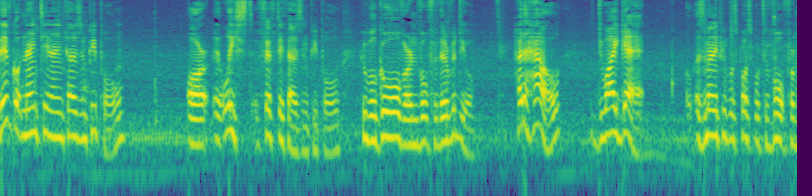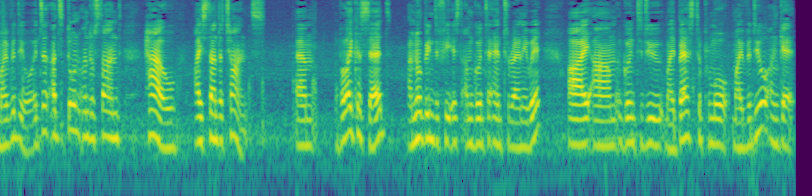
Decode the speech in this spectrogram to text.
They've got ninety nine thousand people or at least 50,000 people who will go over and vote for their video. How the hell do I get as many people as possible to vote for my video? I just, I just don't understand how I stand a chance. Um, but like I said, I'm not being defeatist. I'm going to enter anyway. I am going to do my best to promote my video and get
